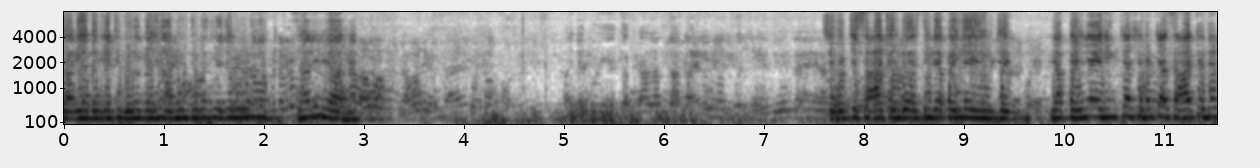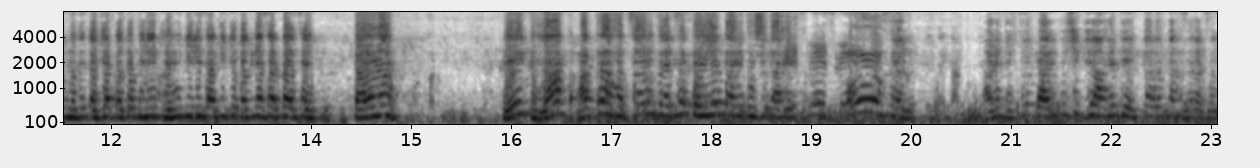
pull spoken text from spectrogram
चांगल्या दर्जाची गोलंदाजी अमोल तिवारी याच्याकडून झालेली आहे. शेवटचे सहा चेंडू असतील या पहिल्या इनिंगचे. या पहिल्या इनिंगच्या शेवटच्या सहा चेंडूंमध्ये कशा पद्धतीने खेळी केली जाते ते बघण्यासारखं असेल. कारण एक लाख अकरा हजार रुपयांचं पहिलं पारितोषिक आहे. आणि दुसरं पारितोषिक जे आहे ते एकावन्न हजाराचं.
